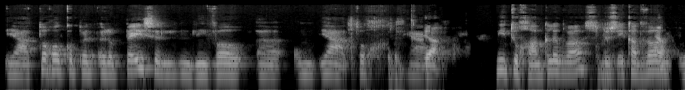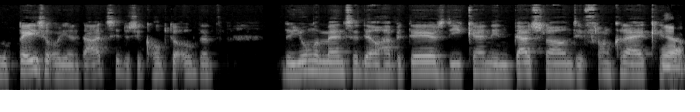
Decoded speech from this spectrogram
ja, toch ook op een Europese niveau om, ja, toch ja, ja. niet toegankelijk was. Dus ik had wel een Europese oriëntatie. Dus ik hoopte ook dat de jonge mensen, de LHBT'ers die ik ken in Duitsland, in Frankrijk. En, ja.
